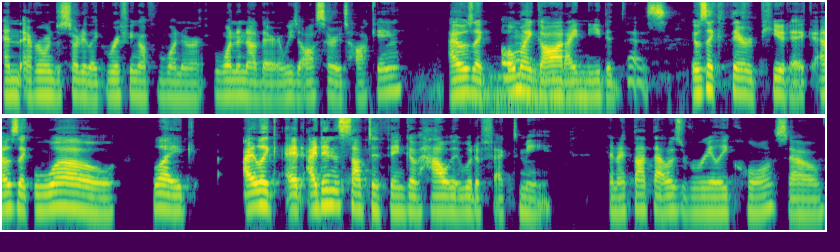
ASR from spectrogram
and everyone just started like riffing off of one or one another, and we all started talking, I was like, oh my god, I needed this. It was like therapeutic. I was like, whoa, like I like I, I didn't stop to think of how it would affect me, and I thought that was really cool. So,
